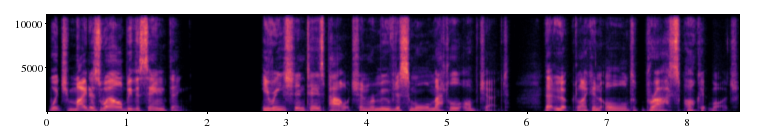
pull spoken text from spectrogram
which might as well be the same thing. He reached into his pouch and removed a small metal object that looked like an old brass pocket watch.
